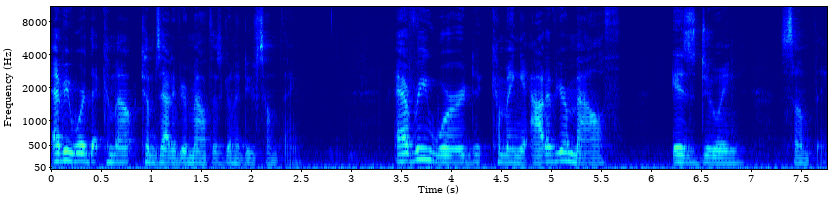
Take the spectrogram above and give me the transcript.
every word that come out, comes out of your mouth is going to do something. Every word coming out of your mouth is doing something.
